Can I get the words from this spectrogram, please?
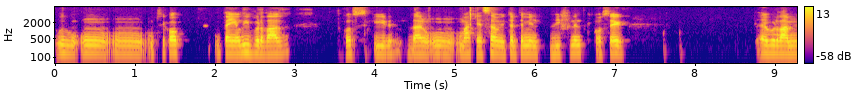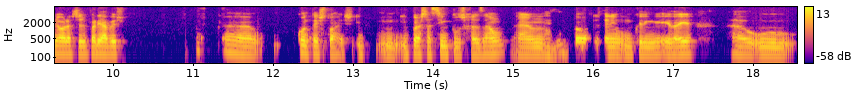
um, um, um psicólogo tem a liberdade conseguir dar um, uma atenção e um tratamento diferente que consegue abordar melhor estas variáveis uh, contextuais. E, e, por esta simples razão, um, uhum. para vocês terem um bocadinho a ideia, uh, o,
